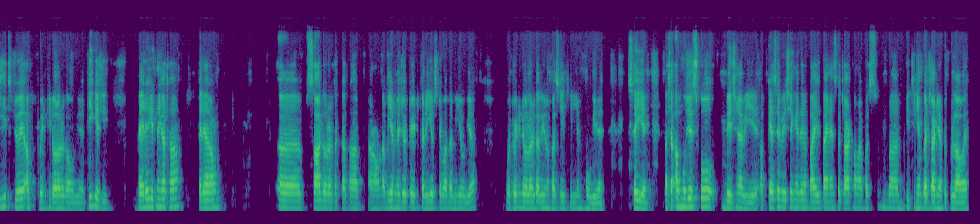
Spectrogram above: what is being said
ईथ जो है अब ट्वेंटी डॉलर का हो गया ठीक है जी। पहले कितने का था? पहले अराउंड सात डॉलर तक का था अराउंड। अभी हमने जो ट्रेड करी है, उसके बाद अभी हो गया। वो ट्वेंटी डॉलर का भी मेरे पास इथेरियम हो गया है। सही है। अच्छा अब मुझे इसको बेचना भी है। अब कैसे बेचेंगे? देना बाई बाइनेंस का चार्ट हमारे पास इथेरियम का चार्ट यहाँ पे खुला हुआ है।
